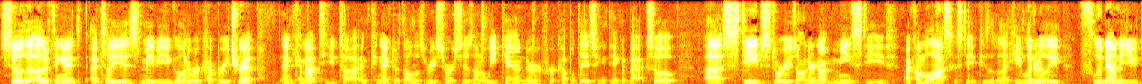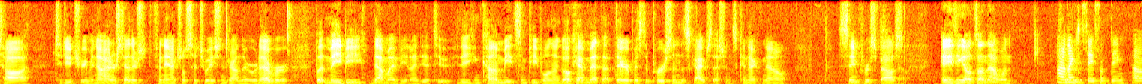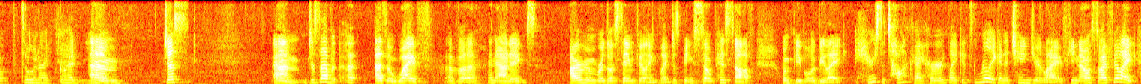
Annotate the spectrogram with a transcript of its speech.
So the other thing I I tell you is maybe you go on a recovery trip and come out to Utah and connect with all those resources on a weekend or for a couple days so you can take it back. So uh, Steve's story was on here, not me, Steve. I call him Alaska Steve because he literally flew down to Utah to do treatment. Now I understand there's financial situations around there or whatever, but maybe that might be an idea too. That you can come meet some people and then go, okay, I've met that therapist in person. The Skype sessions connect now. Same for a spouse. Anything else on that one? I would like to say something. Oh, So would I. Go ahead. um, just, um, just as a, as a wife of a, an addict, I remember those same feelings, like just being so pissed off when people would be like, "Here's the talk I heard. Like, it's really going to change your life," you know. So I feel like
